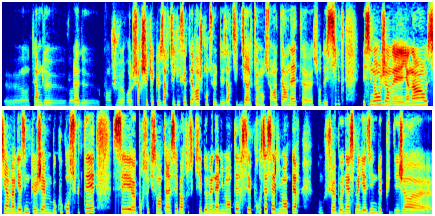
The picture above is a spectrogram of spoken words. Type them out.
euh, en termes de voilà de quand je veux rechercher quelques articles etc je consulte des articles directement sur internet euh, sur des sites. Et sinon j'en ai il y en a aussi un magazine que j'aime beaucoup consulter. C'est euh, pour ceux qui sont intéressés par tout ce qui est domaine alimentaire c'est Process alimentaire. Donc je suis abonnée à ce magazine depuis déjà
